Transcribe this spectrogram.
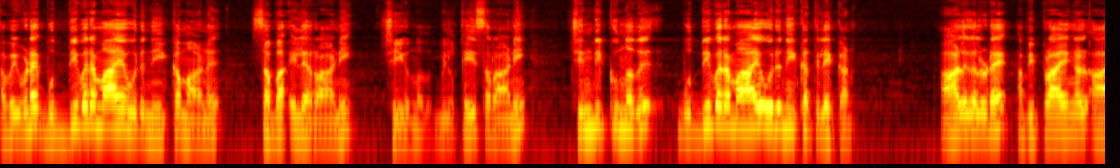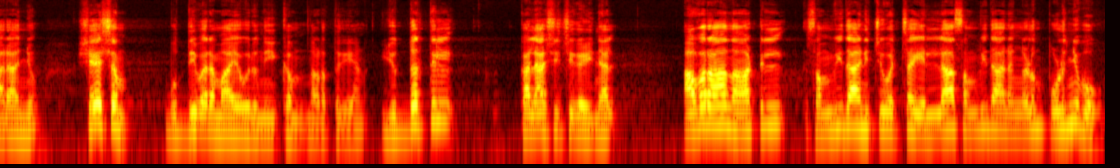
അപ്പോൾ ഇവിടെ ബുദ്ധിപരമായ ഒരു നീക്കമാണ് സഭയിലെ റാണി ചെയ്യുന്നത്. ബിൽഖീസ് റാണി ചിന്തിക്കുന്നത് ബുദ്ധിപരമായ ഒരു നീക്കത്തിലേക്കാണ്. ആളുകളുടെ അഭിപ്രായങ്ങൾ ആരാഞ്ഞു. ശേഷം ബുദ്ധിപരമായ ഒരു നീക്കം നടത്തുകയാണ്. യുദ്ധത്തിൽ കലാശിച്ചു കഴിഞ്ഞാൽ അവർ ആ നാട്ടിൽ സംവിധാനിച്ചു വച്ച എല്ലാ സംവിധാനങ്ങളും പൊളിഞ്ഞു പോകും.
